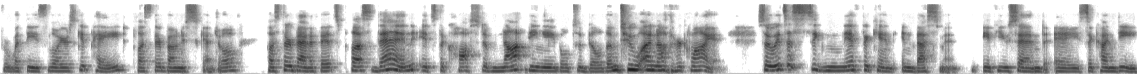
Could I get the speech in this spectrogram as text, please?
for what these lawyers get paid, plus their bonus schedule plus their benefits, plus then it's the cost of not being able to bill them to another client. So it's a significant investment if you send a secondee.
